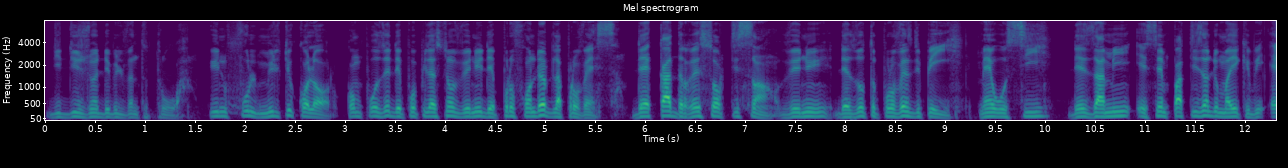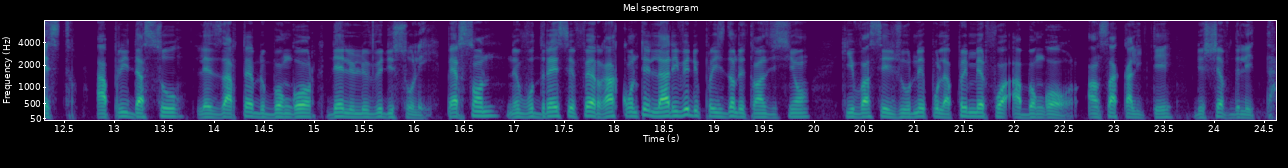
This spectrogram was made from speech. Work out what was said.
du 10 juin 2023. Une foule multicolore composée de populations venues des profondeurs de la province, des cadres ressortissants venus des autres provinces du pays, mais aussi des amis et sympathisants du Maïkebi Est a pris d'assaut les artères de Bangor dès le lever du soleil. Personne ne voudrait se faire raconter l'arrivée du président de transition qui va séjourner pour la première fois à Bangor en sa qualité de chef de l'État.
